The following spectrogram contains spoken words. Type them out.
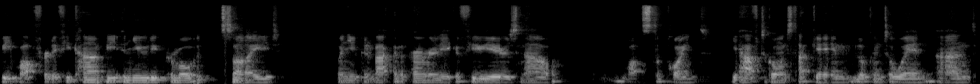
beat Watford. If you can't beat a newly promoted side when you've been back in the Premier League a few years now, what's the point? You have to go into that game looking to win. And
